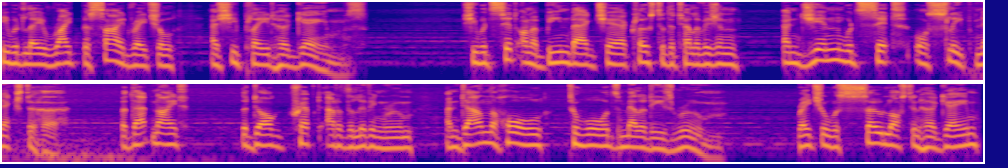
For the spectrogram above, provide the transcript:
he would lay right beside Rachel as she played her games. She would sit on a beanbag chair close to the television, and Jin would sit or sleep next to her. But that night, the dog crept out of the living room and down the hall towards Melody's room. Rachel was so lost in her game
